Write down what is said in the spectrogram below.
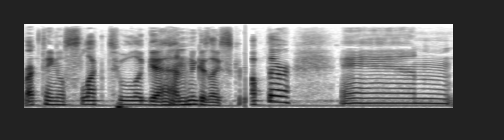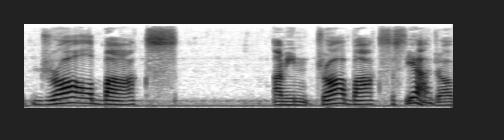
rectangle select tool again because I screwed up there. And draw a box I mean, draw a box. Yeah, draw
